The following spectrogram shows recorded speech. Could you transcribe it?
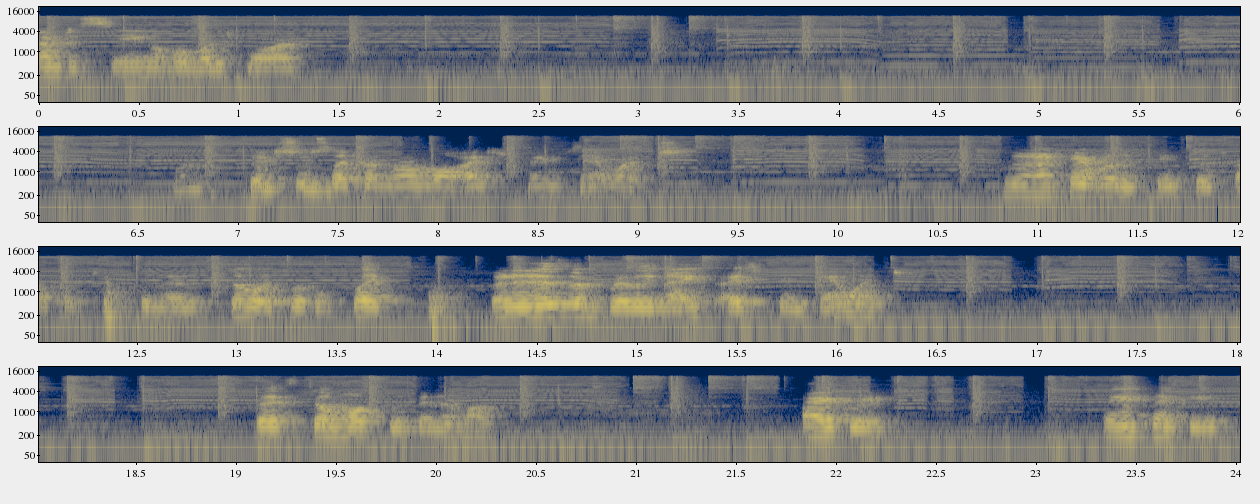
I'm just seeing a whole bunch more. It's just like a normal ice cream sandwich. No, I can't really taste the chocolate chips in it. It's still like little flakes, but it is a really nice ice cream sandwich. But it's still mostly vanilla. I agree. What do you think, Eve?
